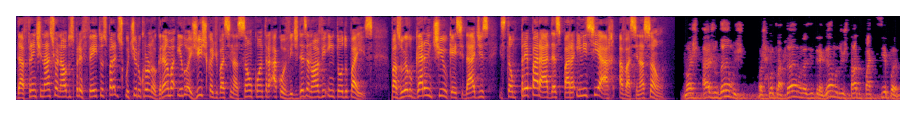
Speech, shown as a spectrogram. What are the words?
da Frente Nacional dos Prefeitos para discutir o cronograma e logística de vacinação contra a Covid-19 em todo o país. Pazuello garantiu que as cidades estão preparadas para iniciar a vacinação. Nós ajudamos, nós contratamos, nós entregamos, o Estado participa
